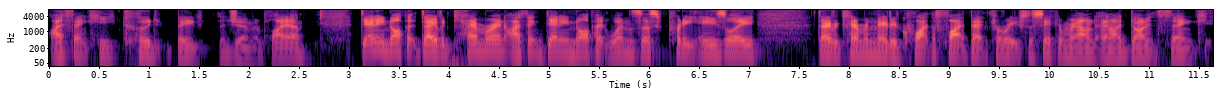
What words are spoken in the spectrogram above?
I think he could beat the German player. Danny Noppert, David Cameron. I think Danny Noppert wins this pretty easily. David Cameron needed quite the fight back to reach the second round, and I don't think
